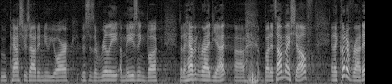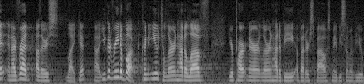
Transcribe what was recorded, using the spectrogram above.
who pastors out in New York. This is a really amazing book that I haven't read yet, uh, but it's on my shelf, and I could have read it, and I've read others like it. Uh, you could read a book, couldn't you, to learn how to love your partner, learn how to be a better spouse? Maybe some of you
